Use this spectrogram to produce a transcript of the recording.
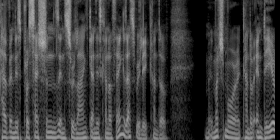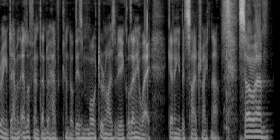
have in these processions in Sri Lanka and these kind of things. That's really kind of much more kind of endearing to have an elephant than to have kind of these motorized vehicles. Anyway, getting a bit sidetracked now. So um,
